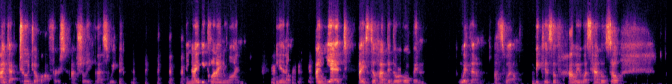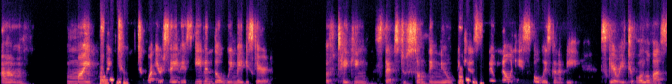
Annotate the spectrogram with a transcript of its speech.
I got two job offers actually last week. and I declined one, you know, and yet I still have the door open with them as well because of how it was handled. So um, my point to, to what you're saying is even though we may be scared of taking steps to something new because the unknown is always going to be scary to all of us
